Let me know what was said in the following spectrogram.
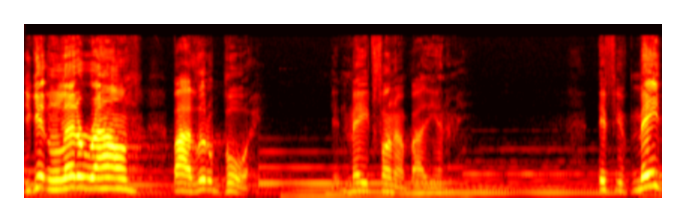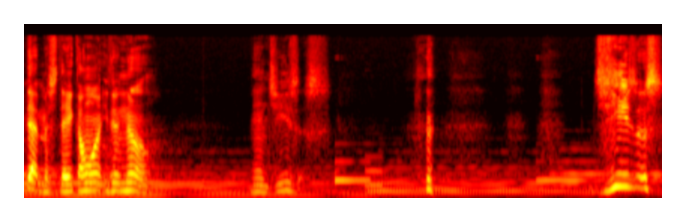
you're getting led around by a little boy, getting made fun of by the enemy. If you've made that mistake, I want you to know, man, Jesus. Jesus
